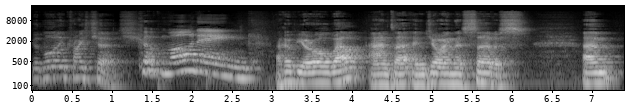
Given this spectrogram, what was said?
Good morning, Christ Church. Good morning. I hope you're all well and uh, enjoying this service. Um,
